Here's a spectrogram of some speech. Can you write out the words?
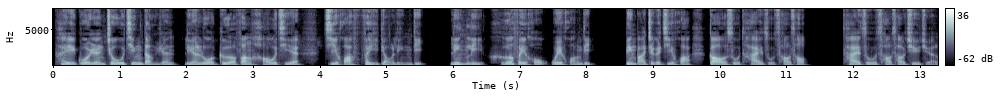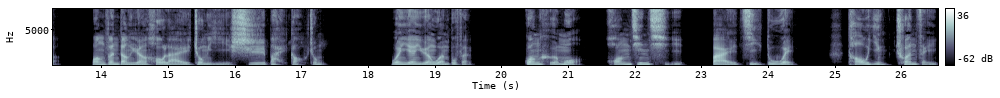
沛国人周京等人联络各方豪杰，计划废掉灵帝，另立合肥侯为皇帝，并把这个计划告诉太祖曹操。太祖曹操拒绝了。王芬等人后来终以失败告终。文言原文部分：光和末，黄巾起，拜冀都尉。讨颍川贼，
